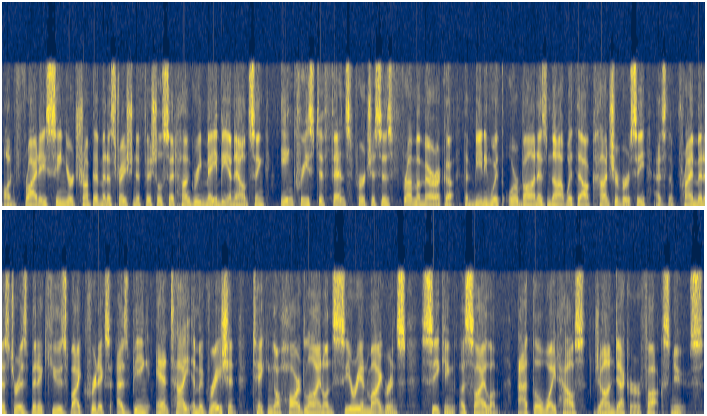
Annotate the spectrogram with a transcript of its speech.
On Friday, senior Trump administration officials said Hungary may be announcing increased defense purchases from America. The meeting with Orban is not without controversy, as the prime minister has been accused by critics as being anti immigration, taking a hard line on Syrian migrants seeking asylum. At the White House, John Decker, Fox News.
